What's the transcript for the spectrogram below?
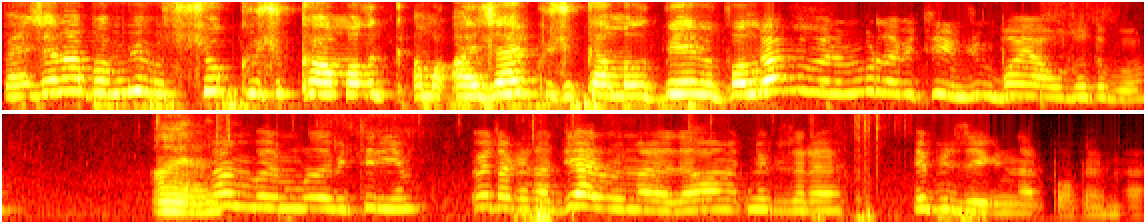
Bence ne yapalım biliyor musun? Çok küçük kalmalık ama acayip küçük kalmalık bir ev yapalım. Ben bu bölümü burada bitireyim çünkü bayağı uzadı bu. Aynen. Ben bu bölümü burada bitireyim. Evet arkadaşlar diğer bölümlere devam etmek üzere. Hepinize iyi günler problemler.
